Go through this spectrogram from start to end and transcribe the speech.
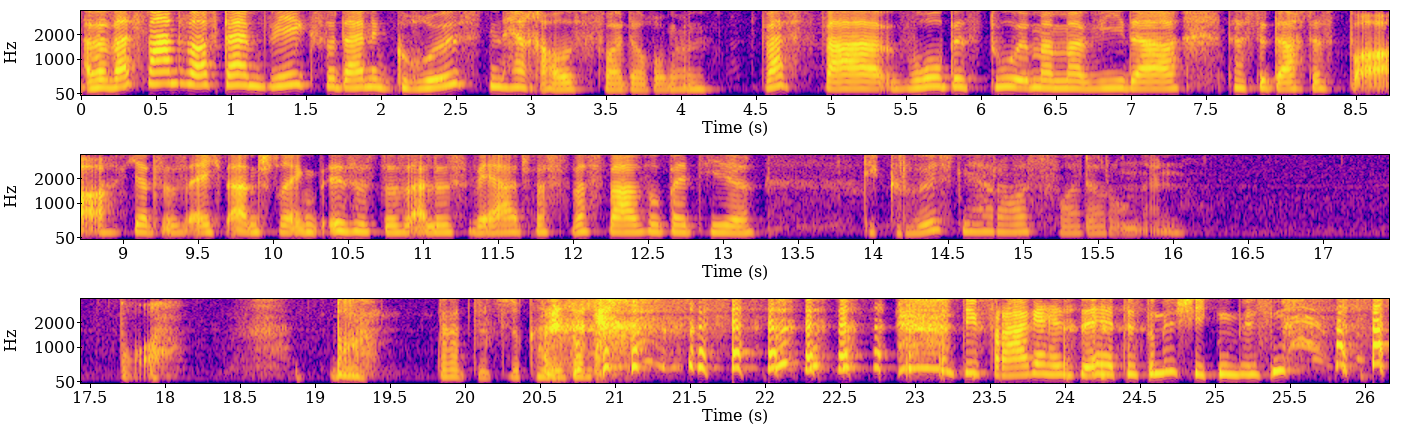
Aber was waren so auf deinem Weg so deine größten Herausforderungen? Was war, wo bist du immer mal wieder, dass du dachtest, boah, jetzt ist echt anstrengend, ist es das alles wert? Was, was war so bei dir? Die größten Herausforderungen. Boah. Boah. Dazu kann ich halt Die Frage hättest, hättest du mir schicken müssen.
